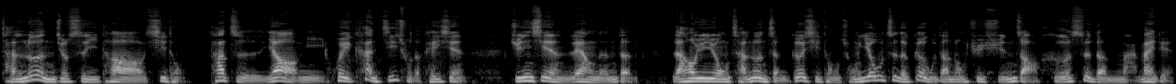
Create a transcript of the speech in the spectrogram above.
缠论就是一套系统，它只要你会看基础的 K 线、均线、量能等，然后运用缠论整个系统，从优质的个股当中去寻找合适的买卖点。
